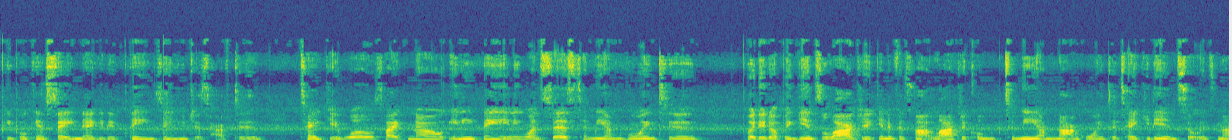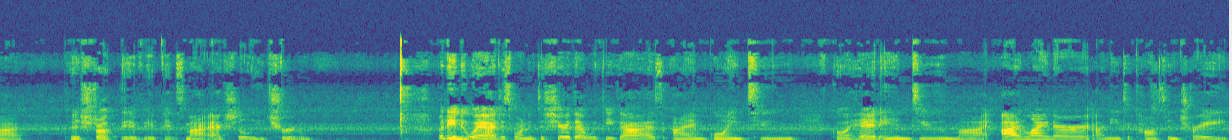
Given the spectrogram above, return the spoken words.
people can say negative things and you just have to take it. Well, it's like, no, anything anyone says to me, I'm going to put it up against logic. And if it's not logical to me, I'm not going to take it in. So it's not constructive if it's not actually true. But anyway, I just wanted to share that with you guys. I am going to go ahead and do my eyeliner. I need to concentrate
